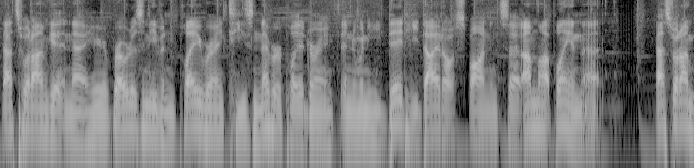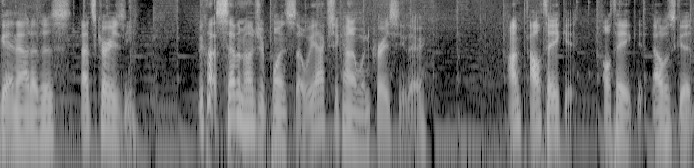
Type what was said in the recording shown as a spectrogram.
That's what I'm getting at here. Bro doesn't even play ranked. He's never played ranked. And when he did, he died off spawn and said, I'm not playing that. That's what I'm getting out of this. That's crazy. We got 700 points though. We actually kind of went crazy there. I'm, I'll take it. I'll take it. That was good.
